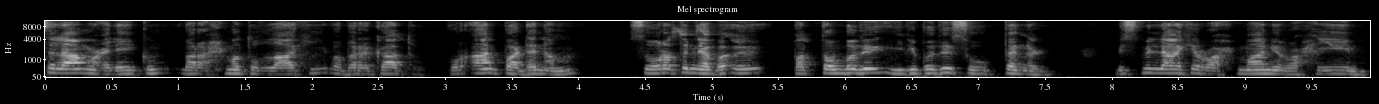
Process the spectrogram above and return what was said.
അസ്സലാമു അലൈക്കും വറഹമത്തല്ലാഹി വബർക്കാത്തു ഖുർആൻ പഠനം സൂറത്ത് നബ് പത്തൊമ്പത് ഇരുപത് സൂക്തങ്ങൾ. ബിസ്മില്ലാഹി റഹ്മാൻ റഹീം.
